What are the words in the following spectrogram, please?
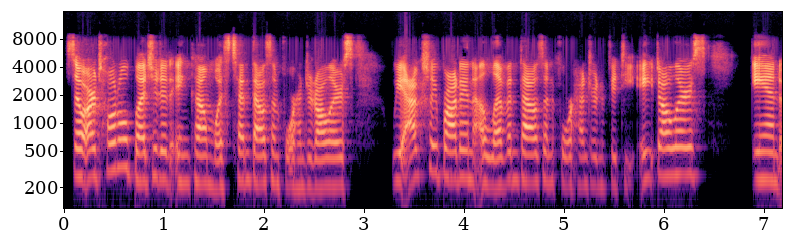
So our total budgeted income was $10,400. We actually brought in $11,458 and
